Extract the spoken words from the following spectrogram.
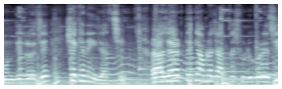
মন্দির রয়েছে, সেখানেই যাচ্ছি। রাজারহাট থেকে আমরা যাত্রা শুরু করেছি,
